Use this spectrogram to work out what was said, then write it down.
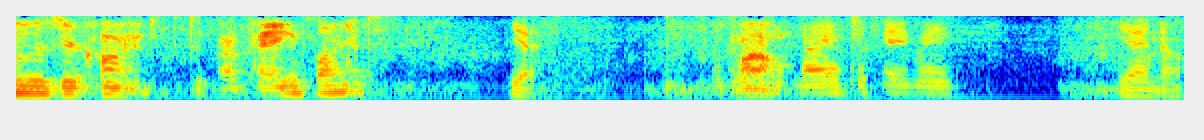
Who is your client? A paying client? yes, Wow. Now you have to pay me. yeah, I know.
